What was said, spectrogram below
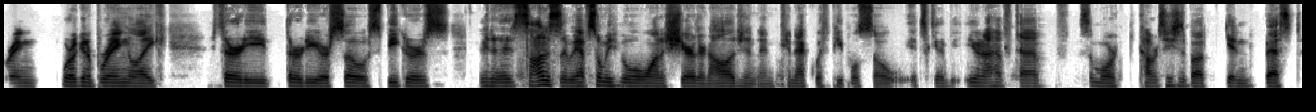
bring we're going to bring like 30 30 or so speakers and it's honestly we have so many people who want to share their knowledge and, and connect with people so it's going to be you know i have to have some more conversations about getting best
